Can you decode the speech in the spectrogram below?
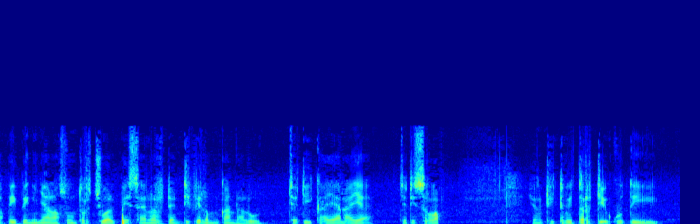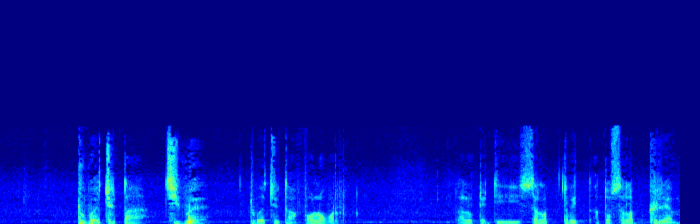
Tapi pengennya langsung terjual bestseller dan difilmkan lalu jadi kaya raya, jadi seleb. Yang di Twitter diikuti 2 juta jiwa, 2 juta follower. Lalu jadi seleb tweet atau selebgram.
